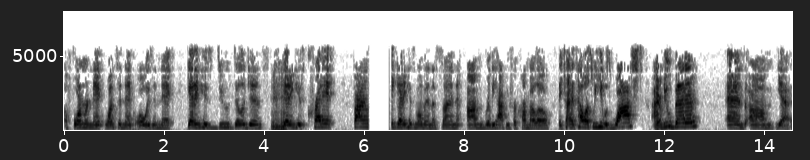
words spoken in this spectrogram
a former Knick, once a Knick, always a Knick, getting his due diligence, Mhm. getting his credit, finally getting his moment in the sun. I'm really happy for Carmelo. They tried to tell us we, he was washed. I Yeah. knew better. And um yeah,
